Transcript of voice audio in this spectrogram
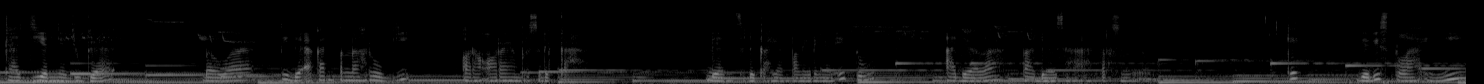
kajiannya juga bahwa tidak akan pernah rugi orang-orang yang bersedekah. Dan sedekah yang paling ringan itu adalah pada saat tersenyum. Jadi setelah ini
